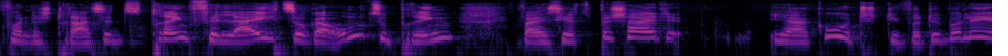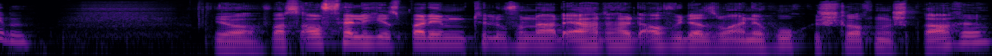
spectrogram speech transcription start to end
von der Straße zu drängen, vielleicht sogar umzubringen, weiß jetzt Bescheid, ja gut, die wird überleben. Ja, was auffällig ist bei dem Telefonat, er hat halt auch wieder so eine hochgestochene Sprache.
